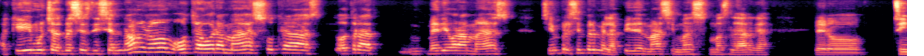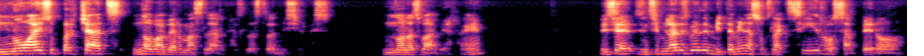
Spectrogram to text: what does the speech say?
aquí muchas veces dicen, no, no, otra hora más, otra, otra media hora más. Siempre, siempre me la piden más y más, más larga. Pero si no hay superchats, no va a haber más largas las transmisiones. No las va a haber, ¿eh? Dice, en similares venden vitaminas Oxlack, sí, Rosa, pero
